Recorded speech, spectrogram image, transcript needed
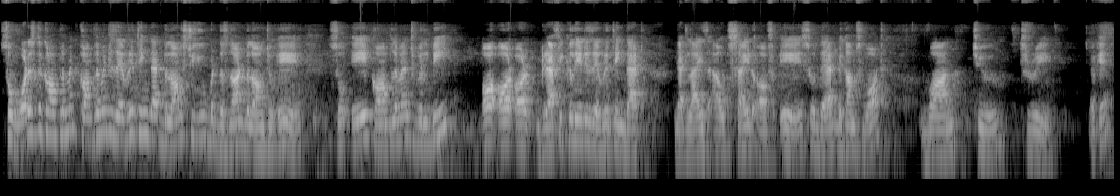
So what is the complement? Complement is everything that belongs to U but does not belong to a. So a complement will be or, or, or graphically it is everything that that lies outside of A. So that becomes what? 1 2 3 okay?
